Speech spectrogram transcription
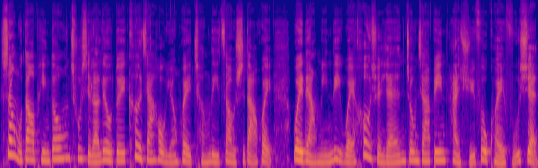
上午到屏东出席了六堆客家后援会成立造势大会，为两名立委候选人钟嘉宾和徐富奎辅选。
